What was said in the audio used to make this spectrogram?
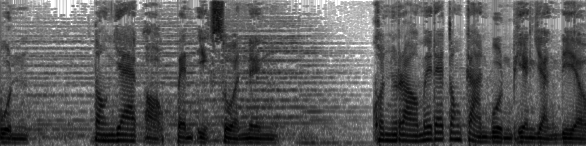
บุญ ต้องแยกออกเป็นอีกส่วนหนึ่ง คนเราไม่ได้ต้องการบุญเพียงอย่างเดียว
